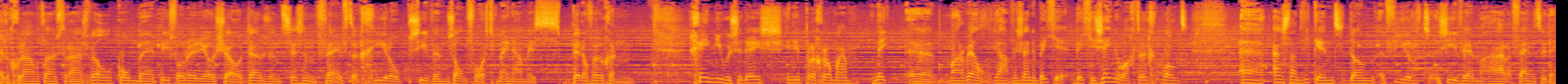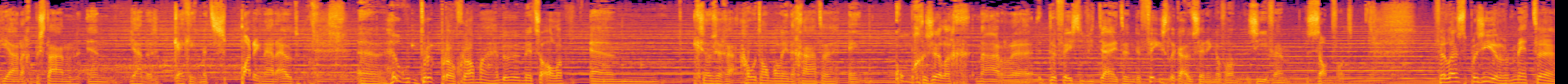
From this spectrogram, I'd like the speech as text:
Hele goede luisteraars, welkom bij Peaceful Radio Show 1056 hier op CFM Zandvoort. Mijn naam is Benno Veugen. Geen nieuwe cd's in dit programma, nee, uh, maar wel, ja, we zijn een beetje, beetje zenuwachtig, want uh, aanstaand weekend dan viert CFM haar 25-jarig bestaan en ja, daar kijk ik met spanning naar uit. Uh, heel druk programma hebben we met z'n allen. Um, ik zou zeggen, hou het allemaal in de gaten. En kom gezellig naar uh, de festiviteiten, de feestelijke uitzendingen van ZFM Zandvoort. Veel luisterplezier met uh,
